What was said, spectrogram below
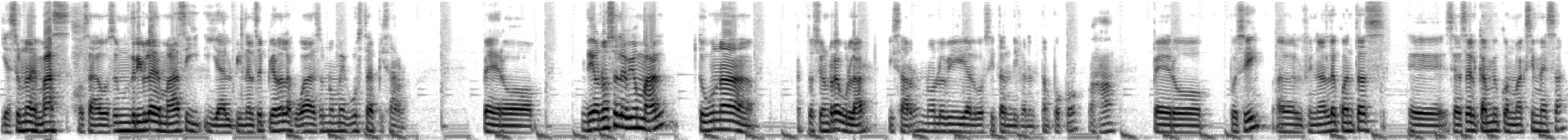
Y hace una de más, o sea, hace un drible de más y, y al final se pierde la jugada. Eso no me gusta de Pizarro. Pero, digo, no se le vio mal. Tuvo una actuación regular, Pizarro. No lo vi algo así tan diferente tampoco. Ajá. Pero, pues sí, al final de cuentas eh, se hace el cambio con Maxi Mesa.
